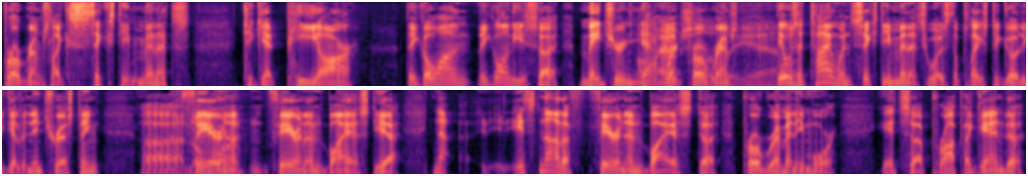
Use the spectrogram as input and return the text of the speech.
programs like 60 Minutes to get PR. They go on. They go on these uh, major network programs. Oh, absolutely, yeah. There was a time when 60 Minutes was the place to go to get an interesting, uh, no fair more. and fair and unbiased. Yeah, not it's not a fair and unbiased uh, program anymore. It's a propaganda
